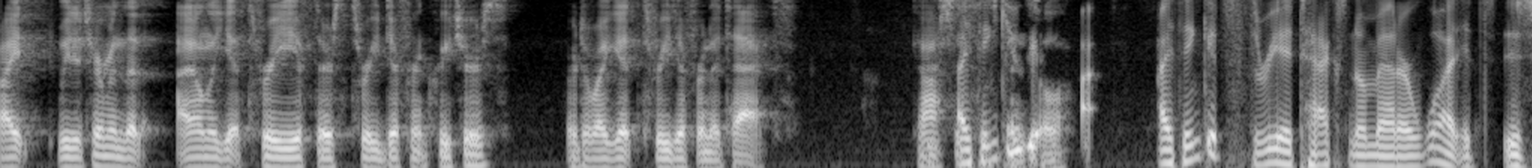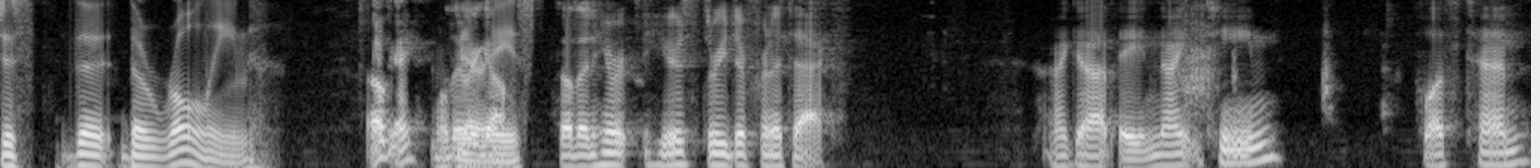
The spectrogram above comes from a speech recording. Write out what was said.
Right? We determined that I only get three if there's three different creatures, or do I get three different attacks? Gosh, this I think has you- so. I think it's three attacks no matter what. It's it's just the the rolling. Okay, well there we go. So then here here's three different attacks. I got a 19 plus 10,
